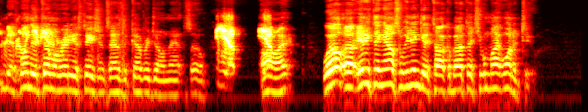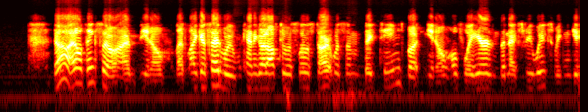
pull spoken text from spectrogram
Yes, really one of the Thelma radio stations has the coverage on that. So. Yep. yep. All right. Well, uh, anything else we didn't get to talk about that you might wanted to? No, I don't think so. I, you know, like I said, we kind of got off to a slow start with some big teams, but you know, hopefully here in the next few weeks we can get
